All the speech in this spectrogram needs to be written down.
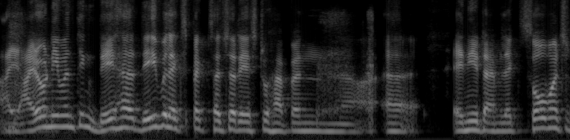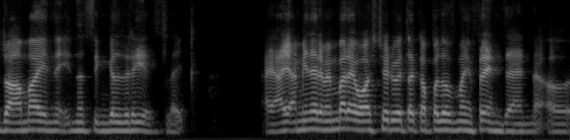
I, I don't even think they have they will expect such a race to happen uh, uh anytime. Like so much drama in in a single race. Like I, I mean, I remember I watched it with a couple of my friends, and uh,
